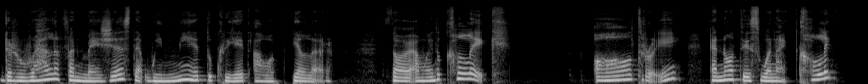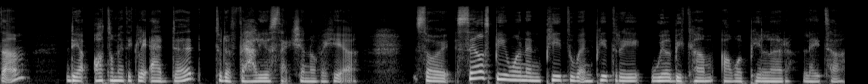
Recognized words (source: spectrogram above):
the relevant measures that we need to create our pillar. So I'm going to click all three and notice when I click them, they are automatically added to the value section over here. So sales P1 and P2 and P3 will become our pillar later.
